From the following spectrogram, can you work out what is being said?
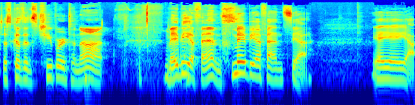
just because it's cheaper to not, maybe offense. Maybe offense, yeah. Yeah, yeah, yeah.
